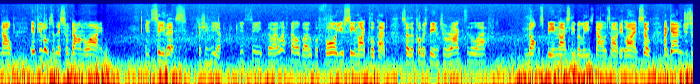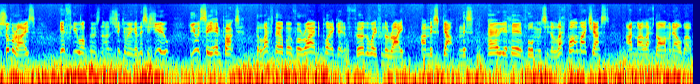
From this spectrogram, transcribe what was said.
Now, if you looked at this from down the line, you'd see this position here. You'd see that my left elbow before you see my club head. So the club is being dragged to the left, not being nicely released down the target line. So again, just to summarise, if you are a person that has a chicken wing and this is you, you would see impact the left elbow for a right-handed player getting further away from the right and this gap and this area here forming between the left part of my chest and my left arm and elbow.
